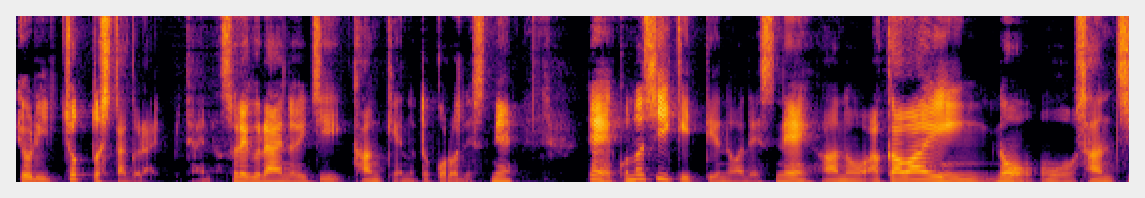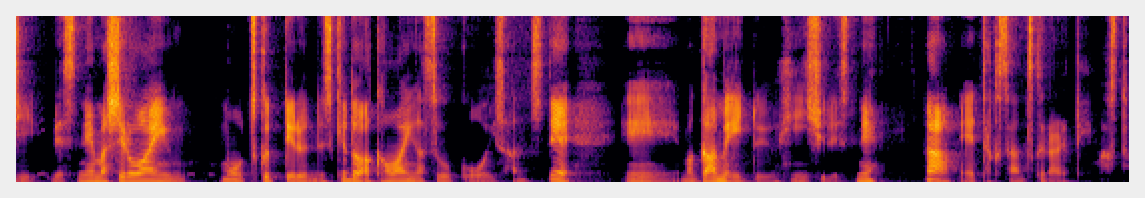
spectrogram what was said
よりちょっと下ぐらいみたいな、それぐらいの位置関係のところですね。で、この地域っていうのはですね、あの、赤ワインの産地ですね。まあ、白ワインも作っているんですけど、赤ワインがすごく多い産地で、えーまあ、ガメイという品種ですね、が、えーたくさん作られていますと。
